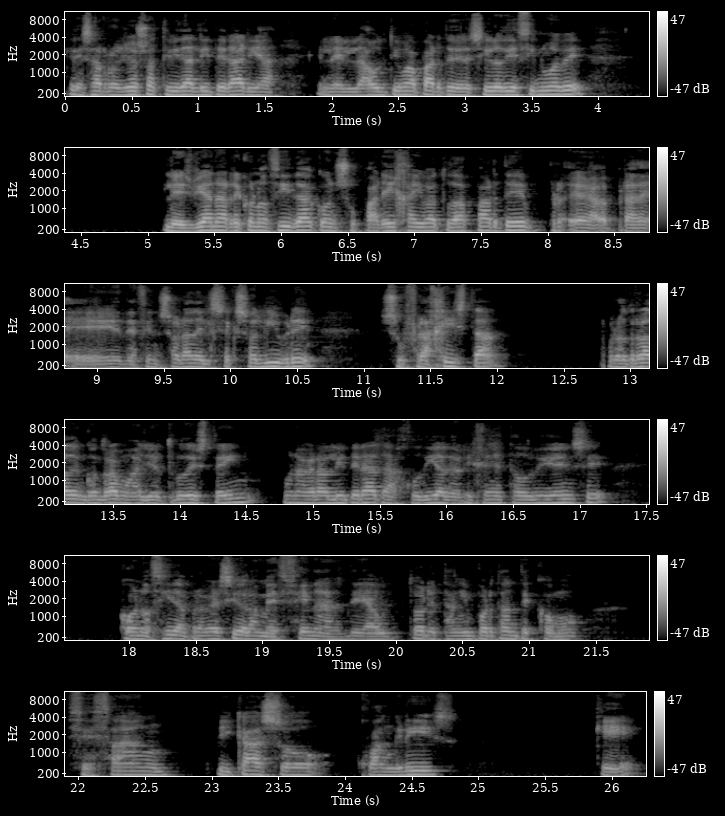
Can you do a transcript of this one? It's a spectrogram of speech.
que desarrolló su actividad literaria en la última parte del siglo XIX, lesbiana reconocida, con su pareja iba a todas partes, eh, eh, defensora del sexo libre, sufragista. Por otro lado encontramos a Gertrude Stein, una gran literata judía de origen estadounidense, conocida por haber sido la mecenas de autores tan importantes como Cézanne, Picasso, Juan Gris, que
